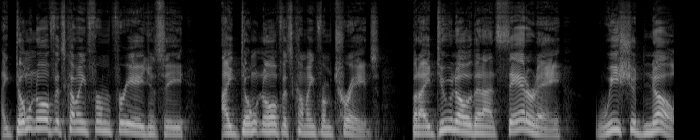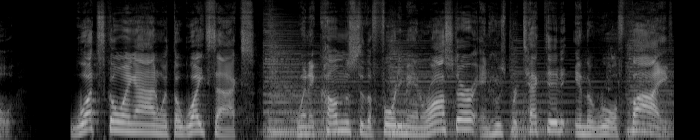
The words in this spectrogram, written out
I don't know if it's coming from free agency. I don't know if it's coming from trades. But I do know that on Saturday, we should know what's going on with the White Sox when it comes to the 40 man roster and who's protected in the Rule 5.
